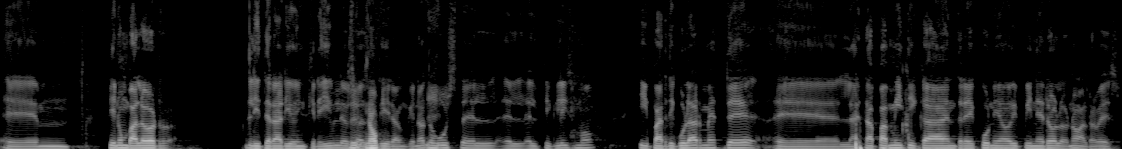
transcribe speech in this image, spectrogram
Em, tiene un valor literario increíble. O sea, es decir, aunque no te guste el, ciclismo y particularmente eh, la etapa mítica entre Cuneo y Pinerolo, no, al revés.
